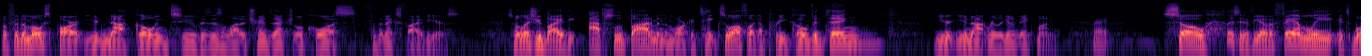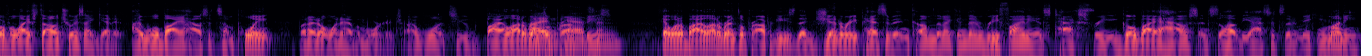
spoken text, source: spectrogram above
but for the most part, you're not going to because there's a lot of transactional costs for the next five years. So unless you buy at the absolute bottom and the market takes off like a pre-COVID thing, mm-hmm. you're, you're not really going to make money. Right. So, listen, if you have a family, it's more of a lifestyle choice. I get it. I will buy a house at some point, but I don't want to have a mortgage. I want to buy a lot of Buy rental properties. and- I want to buy a lot of rental properties that generate passive income that I can then refinance tax free, go buy a house, and still have the assets that are making money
